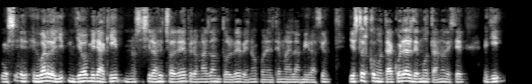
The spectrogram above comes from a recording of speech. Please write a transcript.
Pues eh, Eduardo, yo, mira aquí, no sé si lo has hecho de, pero me has dado un tolbebe, ¿no? Con el tema de la migración. Y esto es como te acuerdas de Mota, ¿no? Decir, aquí,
